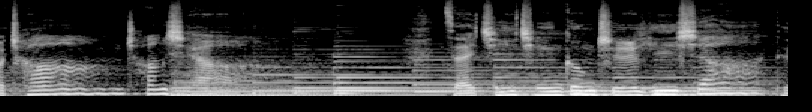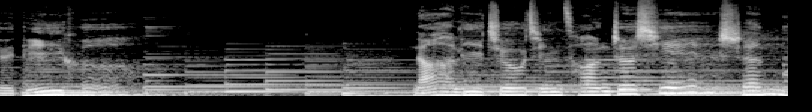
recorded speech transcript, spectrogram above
我常常想，在几千公尺以下的地河。那里究竟藏着些什么？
